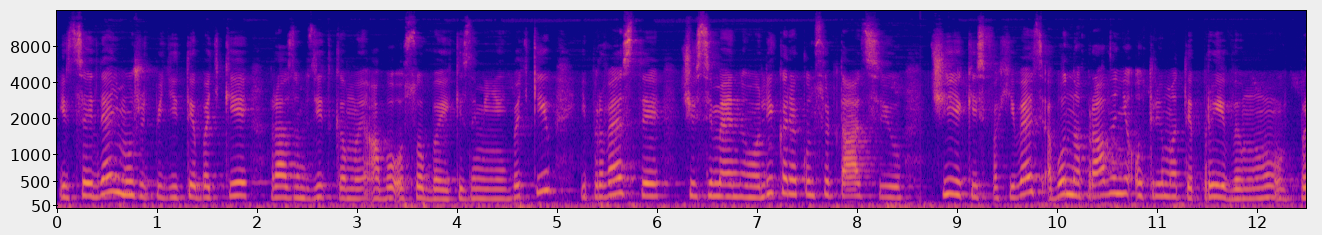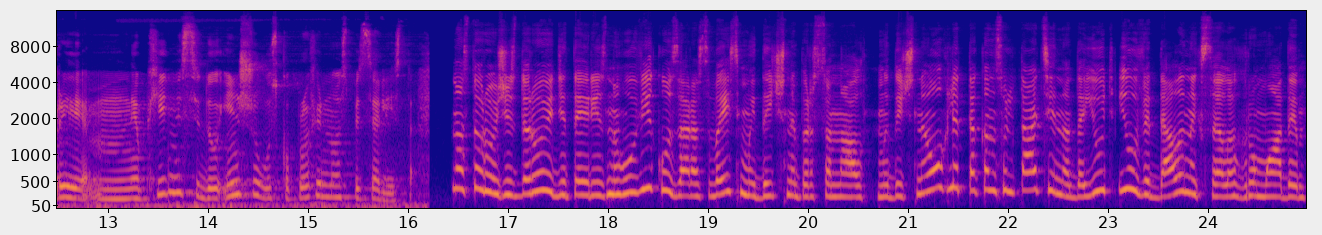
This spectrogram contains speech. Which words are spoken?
і в цей день можуть підійти батьки разом з дітками або особи, які замінюють батьків, і провести чи в сімейного лікаря консультацію, чи якийсь фахівець, або направлення отримати при виму при необхідності до іншого вузькопрофільного спеціаліста. Насторожі здоров'я дітей різного віку зараз весь медичний персонал. Медичний огляд та консультації надають і у віддалених селах громади.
